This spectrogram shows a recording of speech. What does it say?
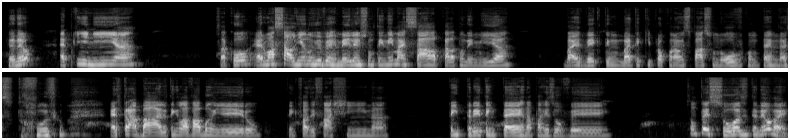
Entendeu? É pequenininha, sacou? Era uma salinha no Rio Vermelho, a gente não tem nem mais sala por causa da pandemia. Vai ver que tem, vai ter que procurar um espaço novo quando terminar isso tudo é trabalho, tem que lavar banheiro, tem que fazer faxina, tem treta interna para resolver. São pessoas, entendeu, velho?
